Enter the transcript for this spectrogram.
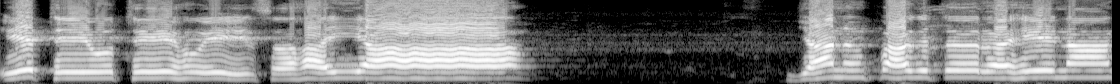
ਇਥੇ ਉਥੇ ਹੋਏ ਸਹਾਈਆ ਜਨ ਭਗਤ ਰਹੇ ਨਾ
